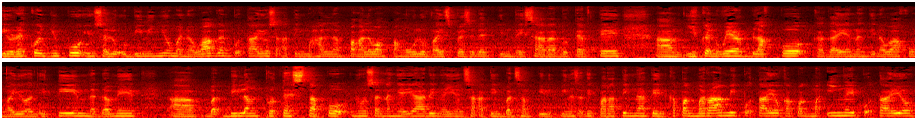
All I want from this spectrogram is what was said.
i-record nyo po yung sa loobin ninyo. Manawagan po tayo sa ating mahal na pangalawang Pangulo, Vice President Inday Sara Duterte. Um, you can wear black po, kagaya ng ginawa ko ngayon, itim na damit, uh, bilang protesta po no, sa nangyayari ngayon sa ating bansang Pilipinas. At iparating natin, kapag marami po tayo, kapag maingay po tayo,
